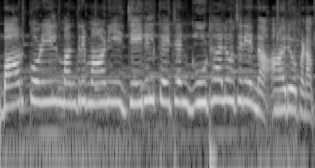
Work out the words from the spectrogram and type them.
ബാർക്കോഴയിൽ മന്ത്രി മാണിയെ ജയിലിൽ കയറ്റാൻ ഗൂഢാലോചനയെന്ന ആരോപണം.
